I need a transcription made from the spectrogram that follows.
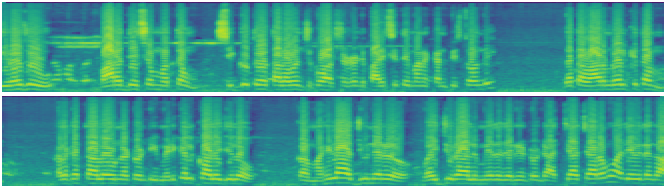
ఈరోజు భారతదేశం మొత్తం సిగ్గుతో తలవంచుకోవాల్సినటువంటి పరిస్థితి మనకు కనిపిస్తోంది. గత వారం రోజుల క్రితం కలకత్తాలో ఉన్నటువంటి మెడికల్ కాలేజీలో ఒక మహిళా జూనియర్ వైద్యురాలు మీద జరిగినటువంటి అత్యాచారము అదేవిధంగా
